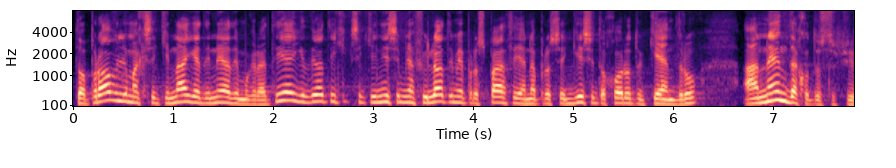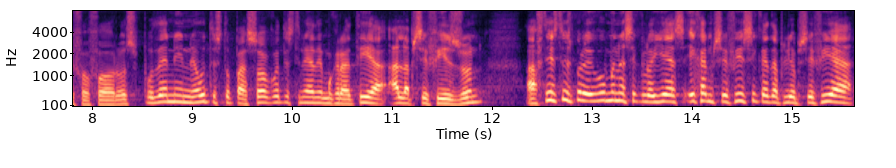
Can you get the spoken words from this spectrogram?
Το πρόβλημα ξεκινά για τη Νέα Δημοκρατία διότι έχει ξεκινήσει μια φιλότιμη προσπάθεια να προσεγγίσει το χώρο του κέντρου ανένταχο τους ψηφοφόρους που δεν είναι ούτε στο Πασόκο ούτε στη Νέα Δημοκρατία αλλά ψηφίζουν. Αυτές τις προηγούμενες εκλογές είχαν ψηφίσει κατά πλειοψηφία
